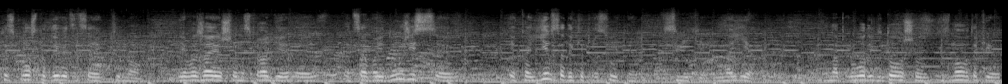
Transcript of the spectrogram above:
хтось просто дивиться це як кіно. Я вважаю, що насправді е, ця байдужість, яка є все-таки присутня в світі, вона є. Вона приводить до того, що знову таки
